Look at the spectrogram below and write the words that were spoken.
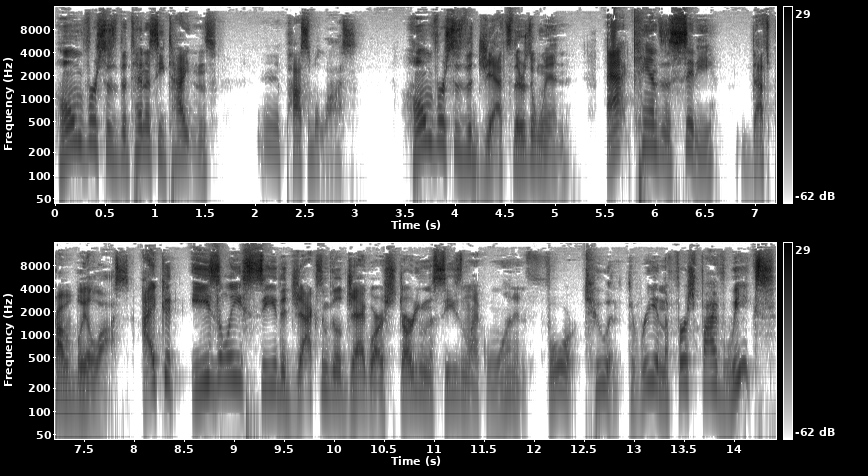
Home versus the Tennessee Titans. Eh, possible loss. Home versus the Jets. There's a win. At Kansas City. That's probably a loss. I could easily see the Jacksonville Jaguars starting the season like one and four, two and three in the first five weeks.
